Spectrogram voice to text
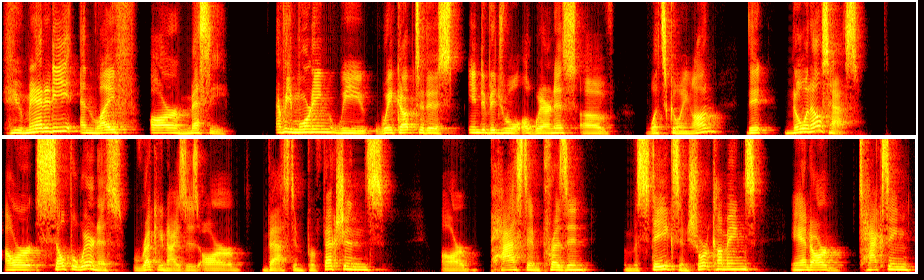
Humanity and life are messy. Every morning, we wake up to this individual awareness of what's going on that no one else has. Our self awareness recognizes our vast imperfections, our past and present mistakes and shortcomings, and our taxing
